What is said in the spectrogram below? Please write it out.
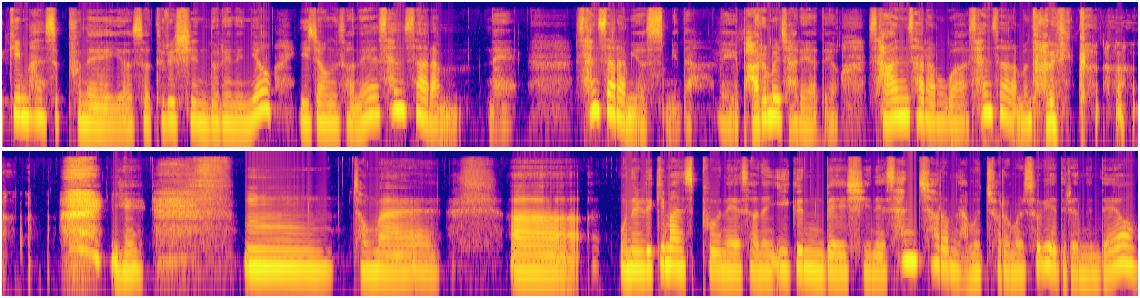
느낌 한 스푼에 이어서 들으신 노래는요. 이정선의 산사람. 네. 산사람이었습니다. 네. 발음을 잘해야 돼요. 산 사람과 산 사람은 다르니까. 예. 음, 정말, 아, 오늘 느낌 한 스푼에서는 이근배 시인의 산처럼 나무처럼을 소개해 드렸는데요.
